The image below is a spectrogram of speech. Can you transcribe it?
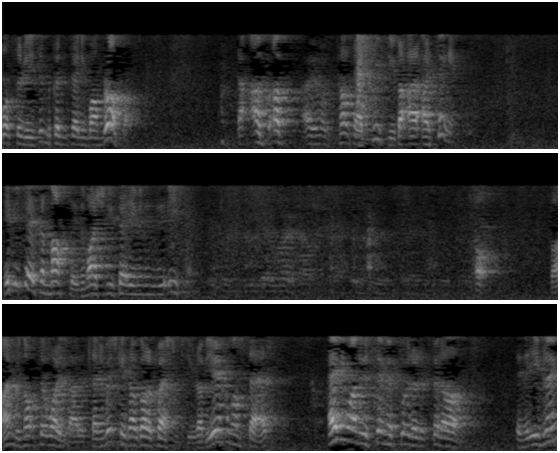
what's the reason? Because it's only one bracha. Now, I, I, I can't say I prove to you, but I, I think if you say it's a must then why should you say even in the evening? Oh, fine, we're not so worried about it. Then in which case I've got a question for you. Rabbi Yochanan says, anyone who is saying a tefillah in the evening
